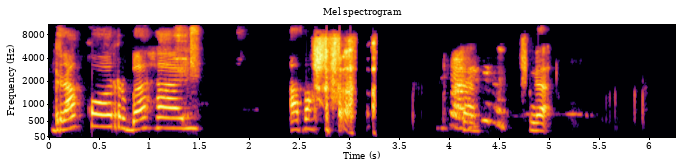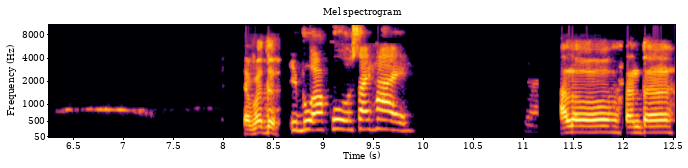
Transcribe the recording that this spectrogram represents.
drakor bahan apa nggak Siapa tuh? ibu aku say hi Halo, Tante.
